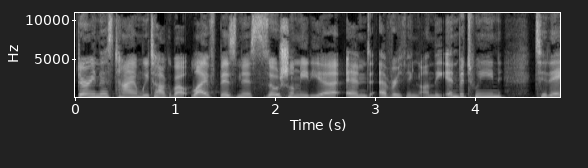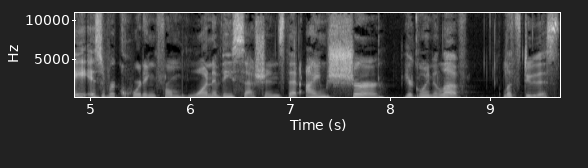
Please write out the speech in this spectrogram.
During this time, we talk about life, business, social media, and everything on the in between. Today is a recording from one of these sessions that I'm sure you're going to love. Let's do this.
